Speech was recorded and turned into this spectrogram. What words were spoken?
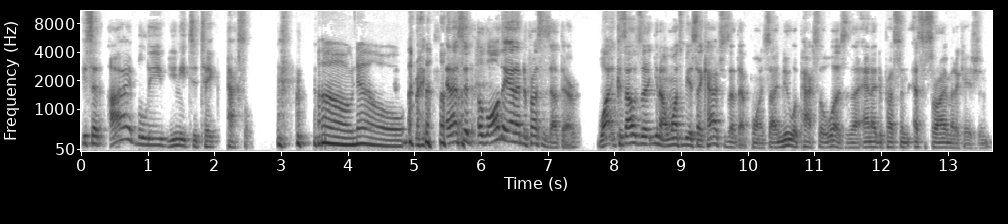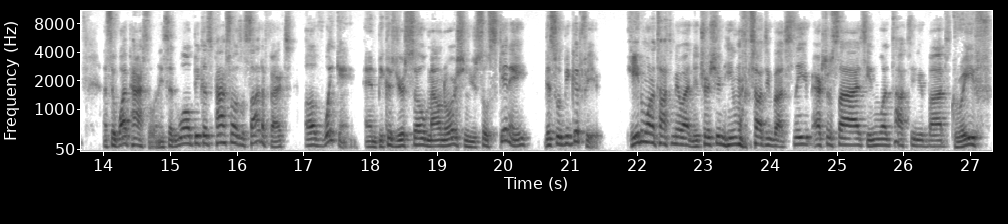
He said, I believe you need to take Paxil. oh no. right. And I said, of all the antidepressants out there, why? Because I was a, you know, I wanted to be a psychiatrist at that point. So I knew what Paxil was, an antidepressant SSRI medication. I said, why Paxil? And he said, well, because Paxil has a side effect of weight gain. And because you're so malnourished and you're so skinny, this would be good for you. He didn't want to talk to me about nutrition. He didn't want to talk to me about sleep, exercise. He didn't want to talk to me about grief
